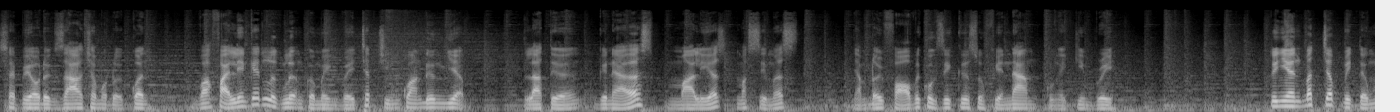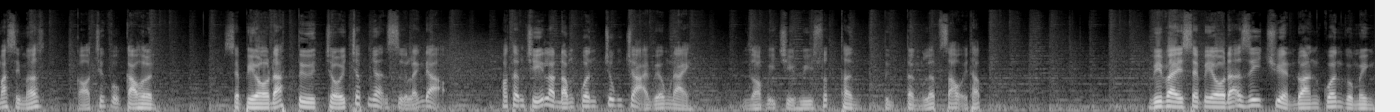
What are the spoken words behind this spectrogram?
Scipio được giao cho một đội quân và phải liên kết lực lượng của mình với chấp chính quan đương nhiệm là tướng Gnaeus Malius Maximus nhằm đối phó với cuộc di cư xuống phía nam của người Cimbri. Tuy nhiên, bất chấp vị tướng Maximus có chức vụ cao hơn, Scipio đã từ chối chấp nhận sự lãnh đạo hoặc thậm chí là đóng quân chung trại với ông này do vị chỉ huy xuất thân từ tầng lớp xã hội thấp. Vì vậy, Scipio đã di chuyển đoàn quân của mình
